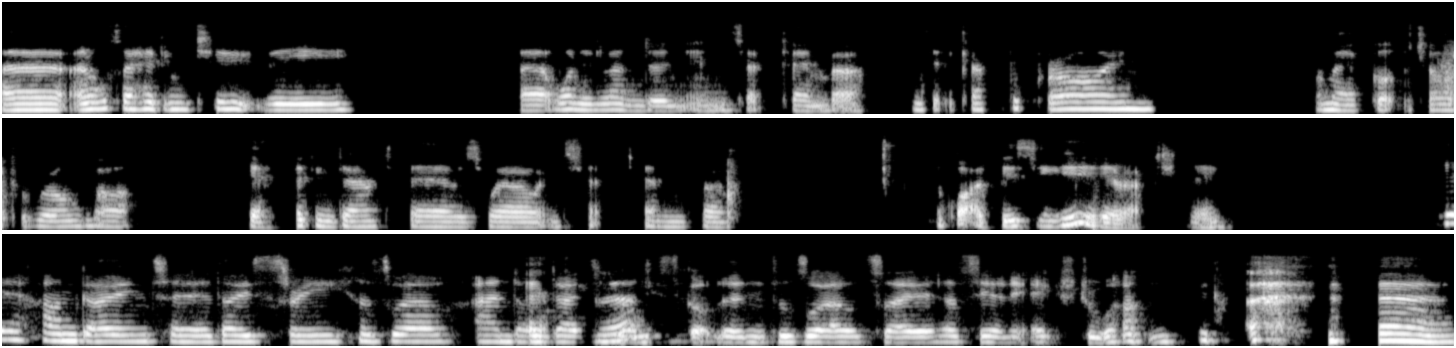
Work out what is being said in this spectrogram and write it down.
Uh, and also heading to the uh, one in London in September. Is it the Capital Crime? I may have got the title wrong, but yeah, heading down to there as well in September. Quite a busy year, actually. Yeah, I'm going to those three as well, and I'm going to Scotland as well. So that's the only extra one. yeah,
